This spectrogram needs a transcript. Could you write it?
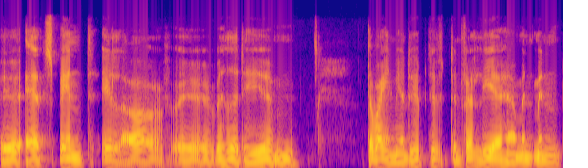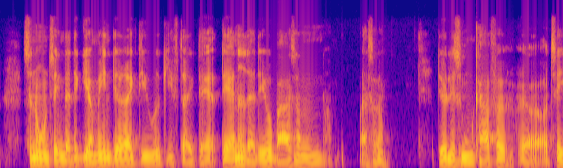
øh, ad spend, eller øh, hvad hedder det, øh, der var en mere, det, det, den faldt lige af her, men, men sådan nogle ting der, det giver mening, det er rigtige udgifter, ikke? Det, det andet der, det er jo bare sådan Altså, det er jo ligesom kaffe og te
